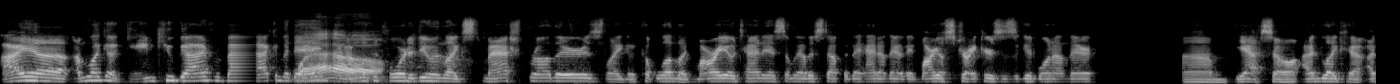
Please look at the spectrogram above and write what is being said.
I uh I'm like a GameCube guy from back in the day. Like, I'm looking forward to doing like Smash Brothers, like a couple of like Mario Tennis, some of the other stuff that they had on there. I think Mario Strikers is a good one on there. Um, yeah, so I'd like uh, I,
